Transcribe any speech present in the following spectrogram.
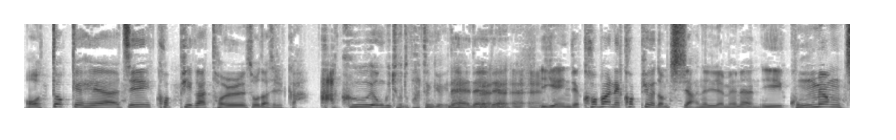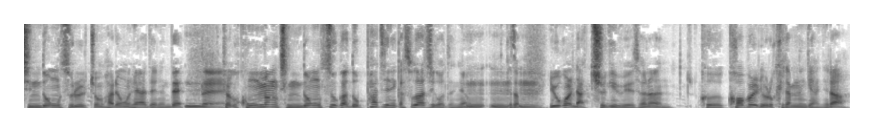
어떻게 해야지 커피가 덜 쏟아질까? 아, 그 연구 저도 봤던 기억이 나요. 네, 네, 네. 이게 이제 컵 안에 커피가 넘치지 않으려면은 이 공명 진동수를 좀 활용을 해야 되는데 네. 결국 공명 진동수가 높아지니까 쏟아지거든요. 음, 음, 그래서 음. 요걸 낮추기 위해서는 그 컵을 이렇게 잡는 게 아니라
